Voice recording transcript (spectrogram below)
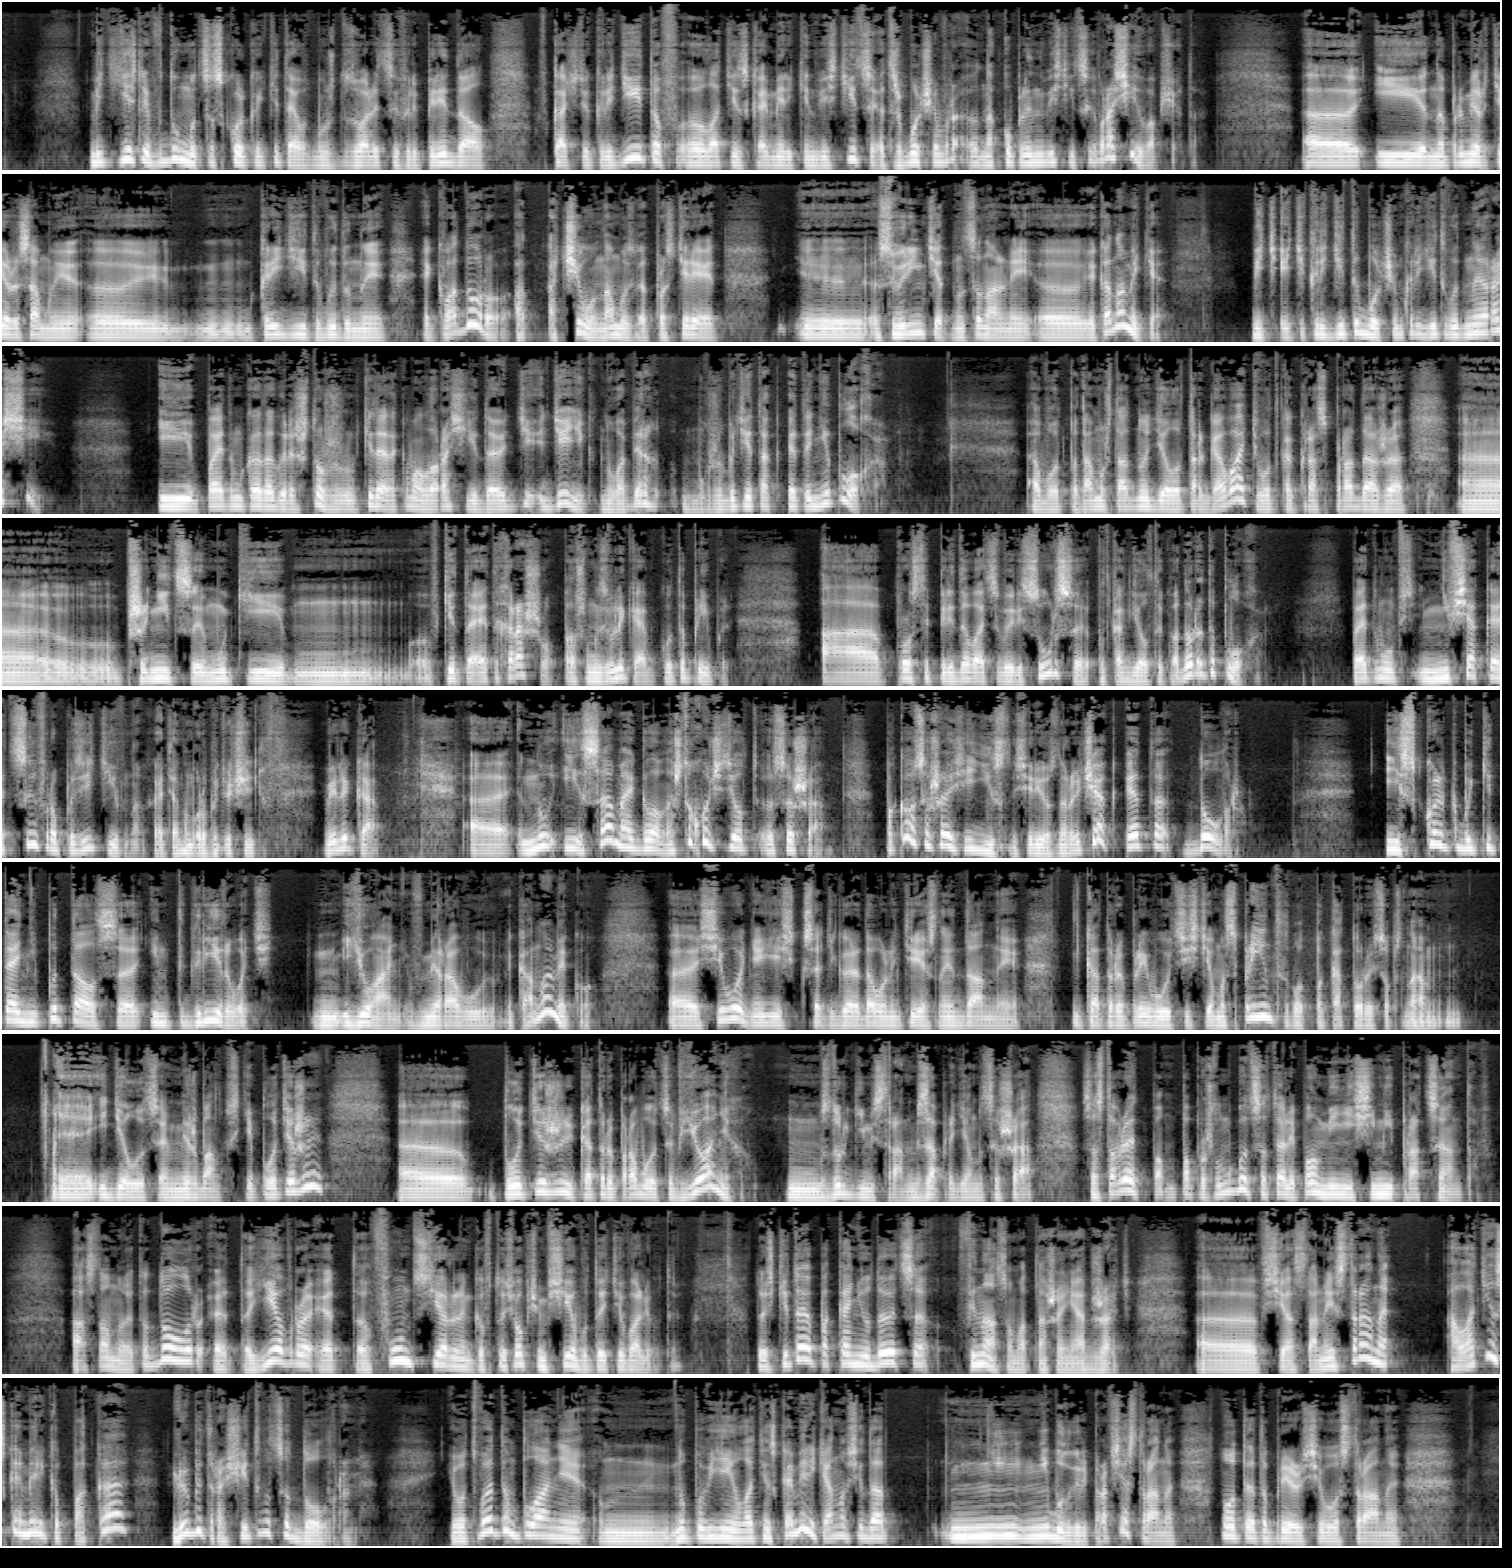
Ведь если вдуматься, сколько Китай, вот мы уже назвали цифры, передал в качестве кредитов э, Латинской Америке инвестиций, это же больше, чем накопленные инвестиции в Россию вообще-то. Э, и, например, те же самые э, кредиты, выданные Эквадору, от чего, на мой взгляд, просто теряет суверенитет национальной экономики, ведь эти кредиты больше, чем кредиты, выданные России. И поэтому, когда говорят, что же Китай так мало России дает денег, ну, во-первых, может быть, и так это неплохо. Вот, потому что одно дело торговать, вот как раз продажа э, пшеницы, муки в Китае, это хорошо, потому что мы извлекаем какую-то прибыль. А просто передавать свои ресурсы, вот как делает Эквадор, это плохо. Поэтому не всякая цифра позитивна, хотя она может быть очень велика. Э, ну и самое главное, что хочет сделать США? Пока у США есть единственный серьезный рычаг – это доллар. И сколько бы Китай не пытался интегрировать юань в мировую экономику. Э, сегодня есть, кстати говоря, довольно интересные данные, которые приводит система Sprint, вот по которой, собственно, э, и делаются межбанковские платежи. Э, платежи, которые проводятся в юанях с другими странами за пределами США, составляют, по прошлому году составили, по-моему, менее 7%. Основной это доллар, это евро, это фунт стерлингов, то есть, в общем, все вот эти валюты. То есть Китаю пока не удается в финансовом отношении отжать э, все остальные страны, а Латинская Америка пока любит рассчитываться долларами. И вот в этом плане ну, поведение Латинской Америки, оно всегда, не, не буду говорить про все страны, но вот это прежде всего страны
